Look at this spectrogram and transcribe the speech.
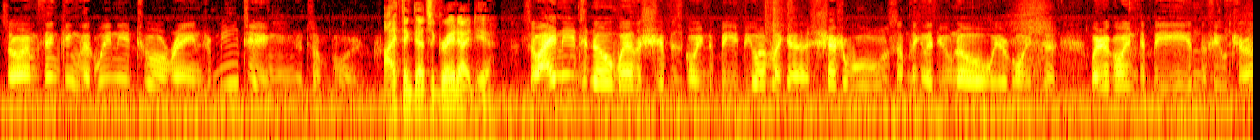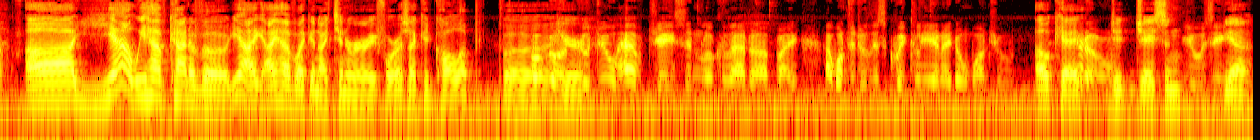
So I'm thinking that we need to arrange a meeting at some point. I think that's a great idea. So I need to know where the ship is going to be. Do you have like a schedule, or something that you know where you're going to where you're going to be in the future? Uh, yeah, we have kind of a yeah. I, I have like an itinerary for us. I could call up uh, oh, good. here. Could you have Jason look that up? I I want to do this quickly, and I don't want you Okay, You know, J- Jason. using Yeah.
